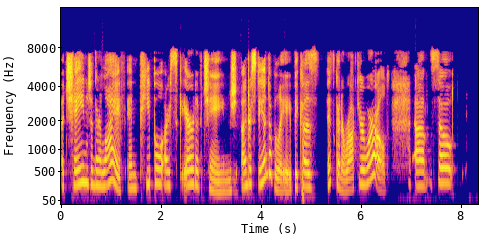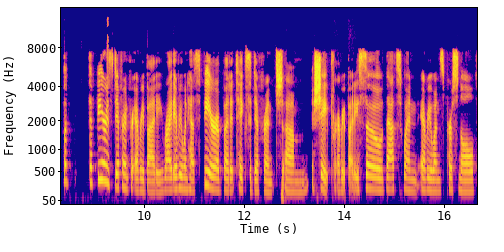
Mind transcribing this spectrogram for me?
a change in their life. And people are scared of change, understandably, because it's going to rock your world. Um, so, but the fear is different for everybody, right? Everyone has fear, but it takes a different um, shape for everybody. So that's when everyone's personal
